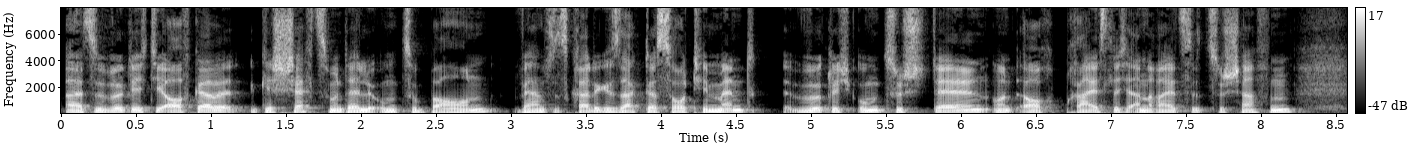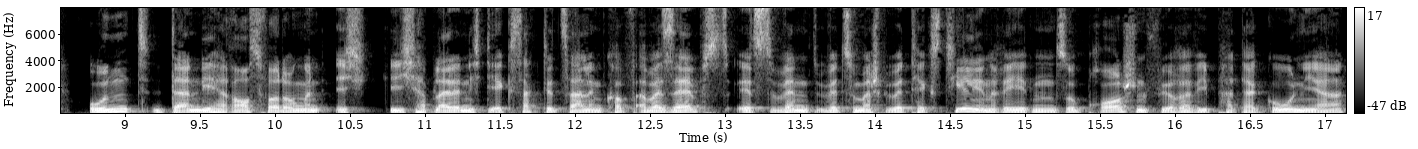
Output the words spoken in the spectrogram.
also wirklich die Aufgabe, Geschäftsmodelle umzubauen. Wir haben es jetzt gerade gesagt, das Sortiment wirklich umzustellen und auch preislich Anreize zu schaffen. Und dann die Herausforderungen, ich, ich habe leider nicht die exakte Zahl im Kopf, aber selbst jetzt, wenn wir zum Beispiel über Textilien reden, so Branchenführer wie Patagonia,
